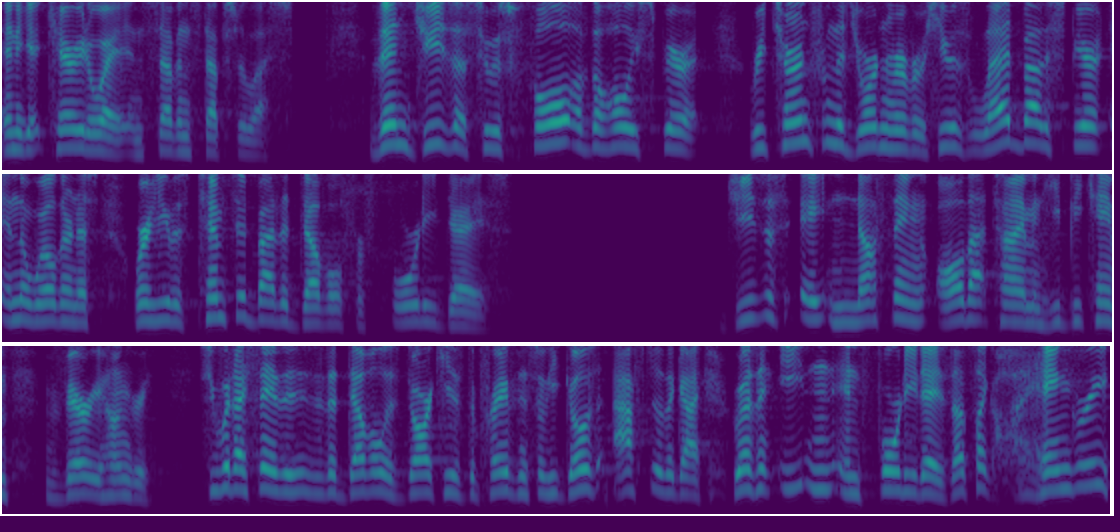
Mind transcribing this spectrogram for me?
and to get carried away in seven steps or less. Then Jesus, who is full of the Holy Spirit, returned from the Jordan River. He was led by the Spirit in the wilderness, where he was tempted by the devil for 40 days. Jesus ate nothing all that time and he became very hungry. See what I say is the devil is dark, he is depraved, and so he goes after the guy who hasn't eaten in 40 days. That's like hangry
